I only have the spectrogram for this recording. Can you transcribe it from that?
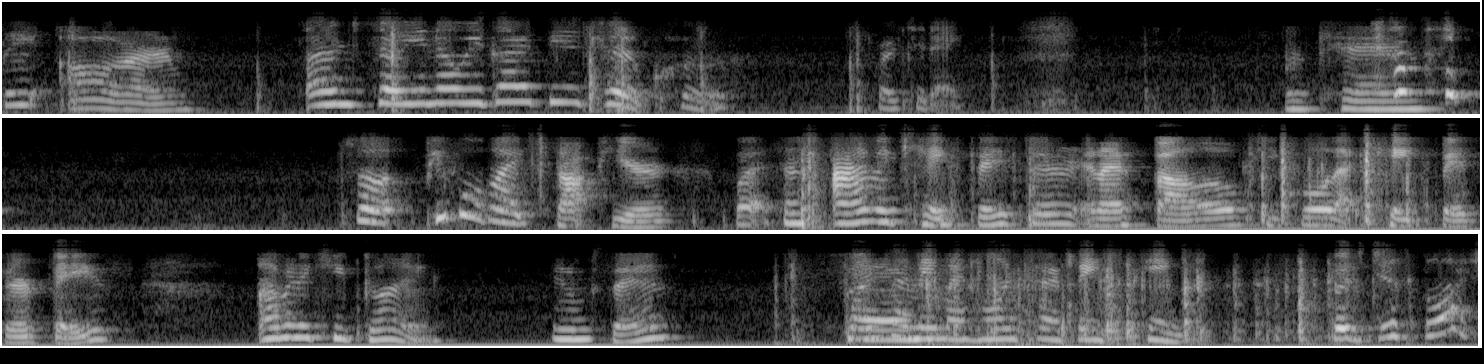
They are. And so, you know, we gotta be a character for today. Okay. So people might stop here, but since I'm a cake facer and I follow people that cake face their face, I'm gonna keep going. You know what I'm saying? Once I made my whole entire face pink. But just blush.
